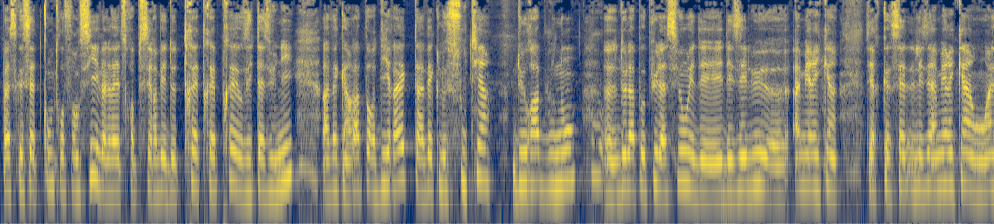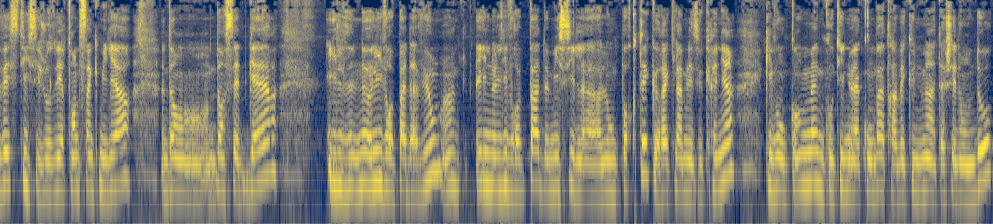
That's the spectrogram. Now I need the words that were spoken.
Parce que cette contre-offensive, elle va être observée de très très près aux États-Unis, avec un rapport direct avec le soutien durable ou non euh, de la population et des, élus euh, américains. C'est-à-dire que les Américains ont investi, si j'ose dire, 35 milliards dans, dans cette guerre. Ils ne livrent pas d'avions, hein. ils ne livrent pas de missiles à longue portée que réclament les Ukrainiens, qui vont quand même continuer à combattre avec une main attachée dans le dos.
